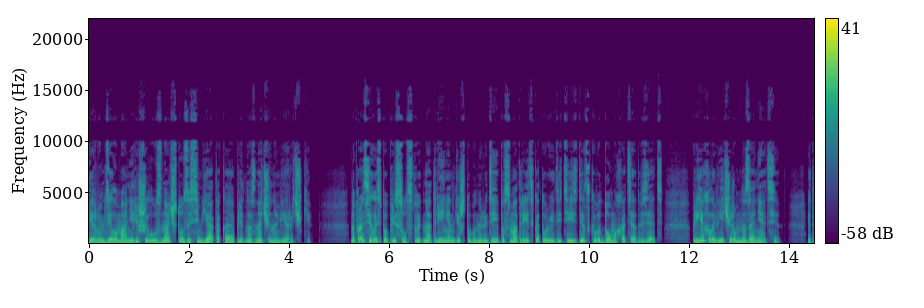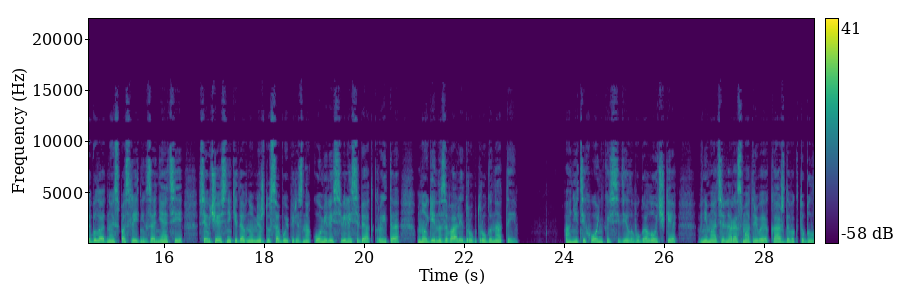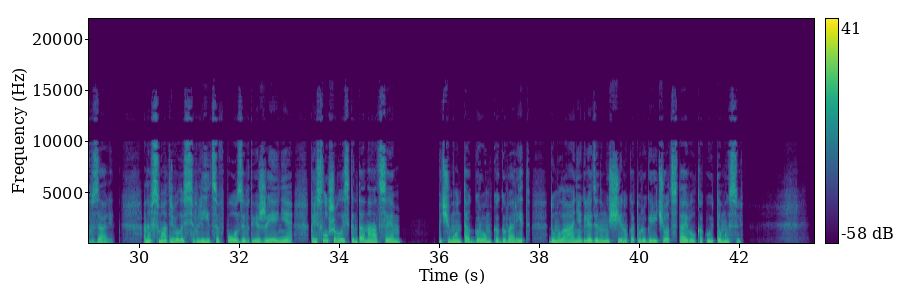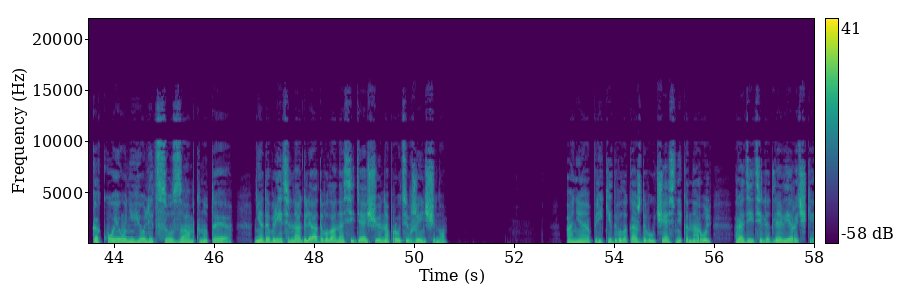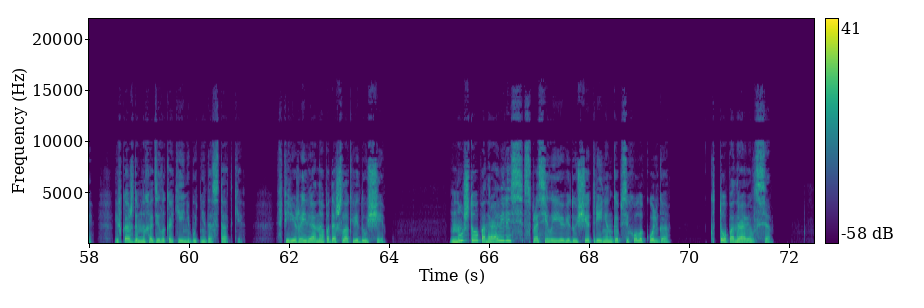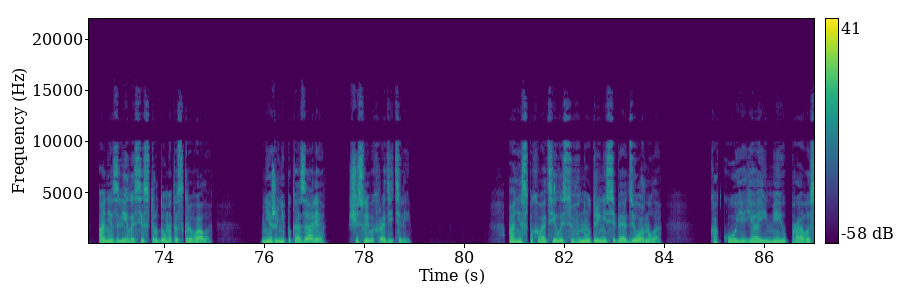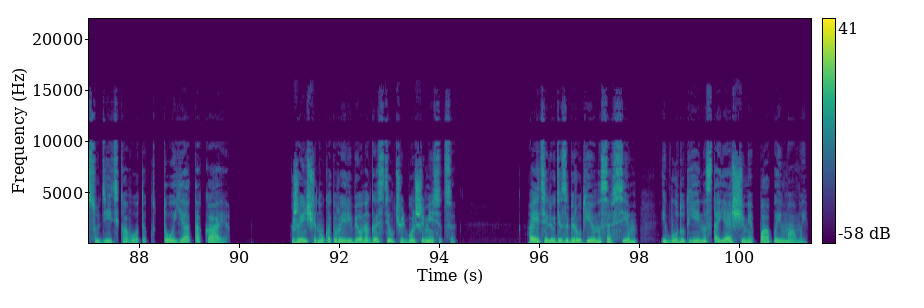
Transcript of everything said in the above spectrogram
Первым делом Аня решила узнать, что за семья такая предназначена Верочке. Напросилась поприсутствовать на тренинге, чтобы на людей посмотреть, которые детей из детского дома хотят взять. Приехала вечером на занятие. Это было одно из последних занятий, все участники давно между собой перезнакомились, вели себя открыто, многие называли друг друга на «ты». Аня тихонько сидела в уголочке, внимательно рассматривая каждого, кто был в зале. Она всматривалась в лица, в позы, в движения, прислушивалась к интонациям. «Почему он так громко говорит?» — думала Аня, глядя на мужчину, который горячо отстаивал какую-то мысль. «Какое у нее лицо замкнутое!» — неодобрительно оглядывала она сидящую напротив женщину. Аня прикидывала каждого участника на роль родителя для Верочки и в каждом находила какие-нибудь недостатки. В перерыве она подошла к ведущей. «Ну что, понравились?» — спросила ее ведущая тренинга, психолог Ольга. «Кто понравился?» Аня злилась и с трудом это скрывала. «Мне же не показали счастливых родителей?» Аня спохватилась, внутренне себя дернула. «Какое я имею право судить кого-то? Кто я такая?» Женщина, у которой ребенок гостил чуть больше месяца. А эти люди заберут ее насовсем и будут ей настоящими папой и мамой.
